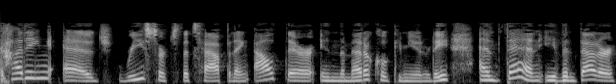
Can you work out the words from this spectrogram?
cutting edge research that's happening out there in the medical community. And then even better,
